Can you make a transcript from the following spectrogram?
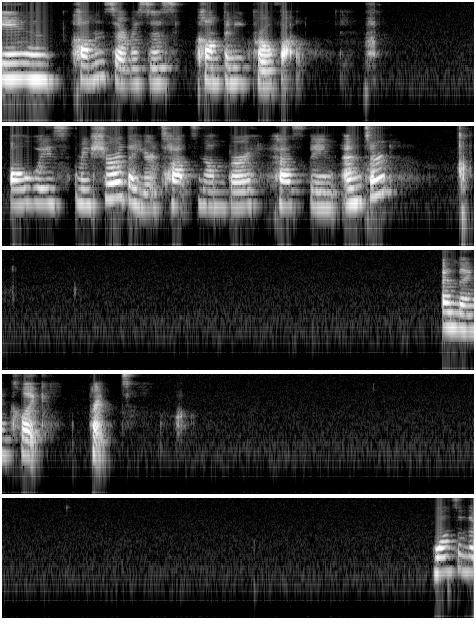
in Common Services company profile. Always make sure that your tax number has been entered. And then click print. Once in the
